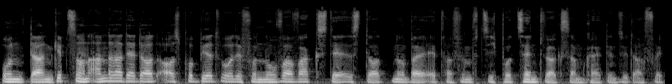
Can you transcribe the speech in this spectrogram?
Und dann gibt es noch einen anderer, der dort ausprobiert wurde von Novavax, der ist dort nur bei etwa 50 Prozent Wirksamkeit in Südafrika.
